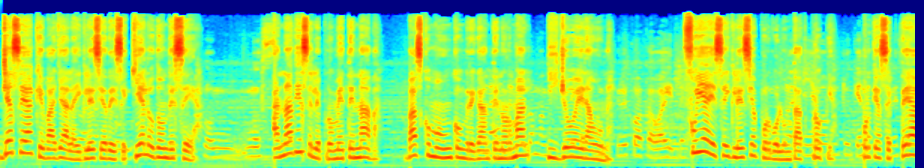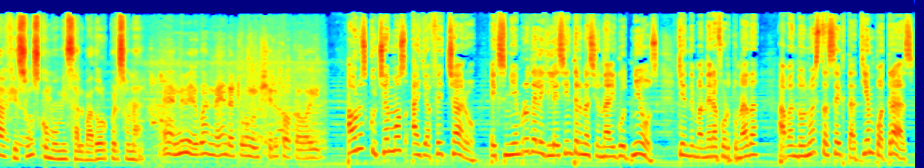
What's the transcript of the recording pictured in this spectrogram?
ya sea que vaya a la iglesia de Ezequiel o donde sea. A nadie se le promete nada, vas como un congregante normal y yo era una. Fui a esa iglesia por voluntad propia, porque acepté a Jesús como mi Salvador personal. Ahora escuchemos a Jafet Charo, ex miembro de la Iglesia Internacional Good News, quien de manera afortunada abandonó esta secta tiempo atrás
